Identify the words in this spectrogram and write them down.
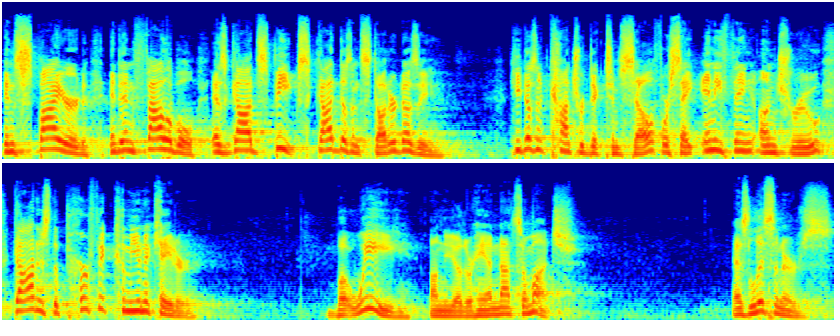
inspired and infallible as God speaks. God doesn't stutter, does he? He doesn't contradict himself or say anything untrue. God is the perfect communicator. But we, on the other hand, not so much. As listeners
